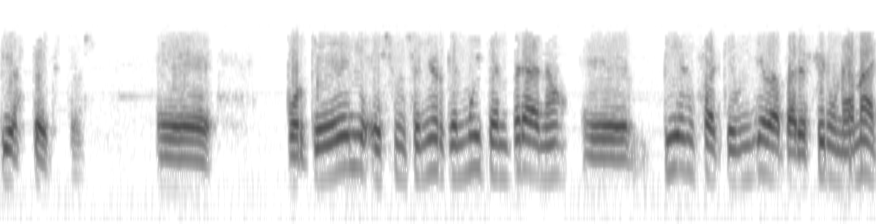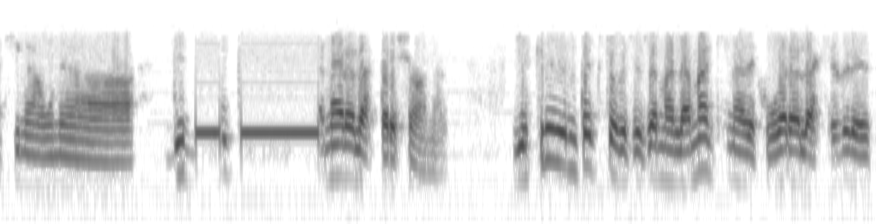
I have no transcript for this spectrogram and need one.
sus textos, eh, porque él es un señor que muy temprano eh, piensa que un día va a aparecer una máquina, una deep ganar a las personas. Y escribe un texto que se llama La máquina de jugar al ajedrez,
